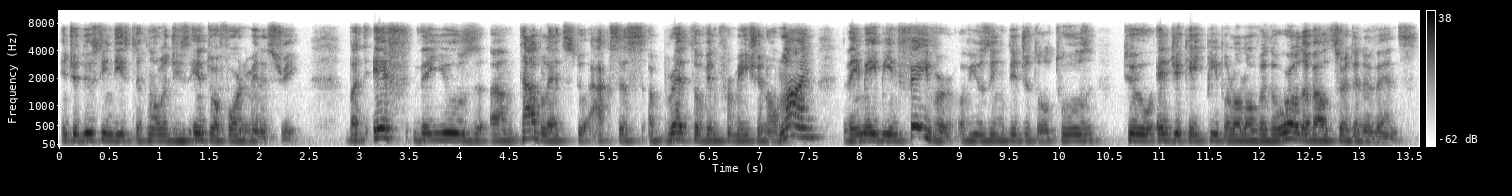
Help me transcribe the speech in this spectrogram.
introducing these technologies into a foreign ministry. But if they use um, tablets to access a breadth of information online, they may be in favor of using digital tools to educate people all over the world about certain events.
